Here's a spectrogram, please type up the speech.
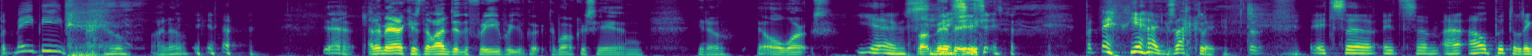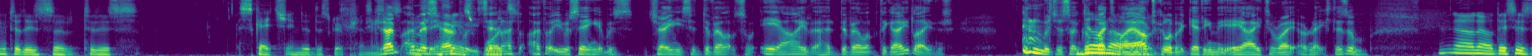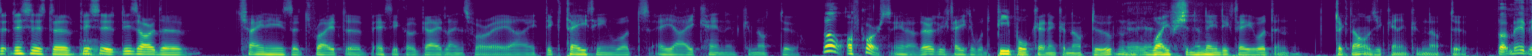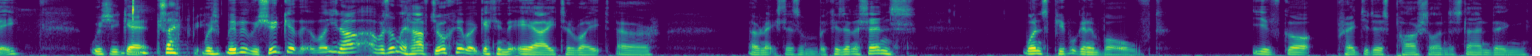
But maybe, I know, I know. you know, Yeah. And America's the land of the free where you've got democracy and, you know, it all works. yeah. But maybe- but may- yeah, exactly. It's uh, it's um, I, I'll put a link to this uh, to this sketch in the description. Because It's- I, I misheard what you said. I, th- I thought you were saying it was Chinese had developed some AI that had developed the guidelines, which is going No, back to my no. article about getting the AI to write our next ism. No, no. This is this is the this Oh. is these are the Chinese that write the ethical guidelines for AI, dictating what AI can and cannot do. Well, of course, you know they're dictating what people can and cannot do. Yeah, yeah. Why shouldn't they dictate what then technology can and cannot do? But maybe we should get Exactly. We, maybe we should get the, well. You know, I was only half joking about getting the AI to write our our next ism because, in a sense, once people get involved, you've got prejudice, partial understanding,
